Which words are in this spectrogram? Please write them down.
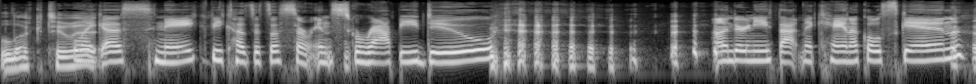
look to it. like a snake because it's a certain Scrappy Doo underneath that mechanical skin.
